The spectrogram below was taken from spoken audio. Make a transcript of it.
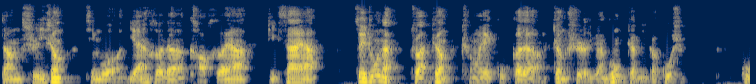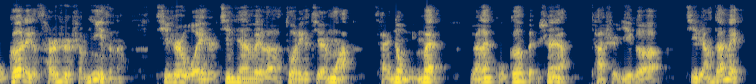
当实习生，经过严格的考核呀、比赛呀，最终呢转正成为谷歌的正式的员工这么一个故事。谷歌这个词儿是什么意思呢？其实我也是今天为了做这个节目啊才弄明白的。原来谷歌本身啊，它是一个计量单位，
